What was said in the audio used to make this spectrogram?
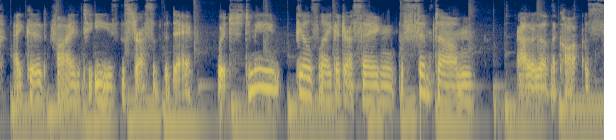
I could find to ease the stress of the day, which to me feels like addressing the symptom rather than the cause.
